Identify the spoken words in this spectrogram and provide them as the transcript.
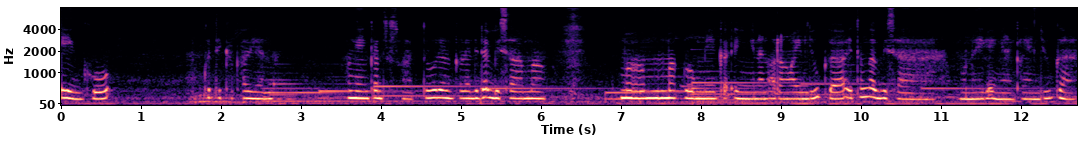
ego ketika kalian menginginkan sesuatu dan kalian tidak bisa memaklumi keinginan orang lain juga itu nggak bisa memenuhi keinginan kalian juga.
